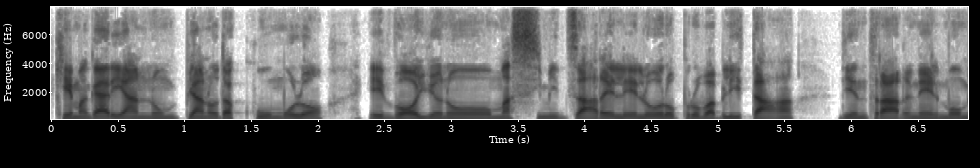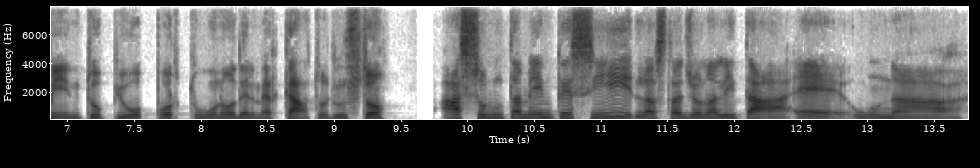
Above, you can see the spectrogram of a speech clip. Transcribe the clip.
che magari hanno un piano d'accumulo e vogliono massimizzare le loro probabilità di entrare nel momento più opportuno del mercato, giusto? Assolutamente sì, la stagionalità è una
